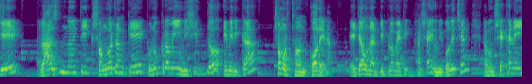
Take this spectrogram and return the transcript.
যে রাজনৈতিক সংগঠনকে কোনো ক্রমেই নিষিদ্ধ আমেরিকা সমর্থন করে না। এটা ওনার ডিপ্লোম্যাটিক ভাষায় উনি বলেছেন এবং সেখানেই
